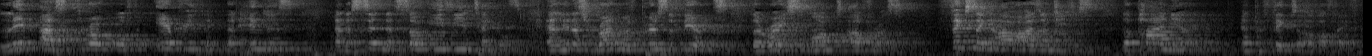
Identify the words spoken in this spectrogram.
let us throw off everything that hinders and the sin that so easily entangles, and let us run with perseverance the race marked out for us, fixing our eyes on Jesus, the pioneer and perfecter of our faith.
